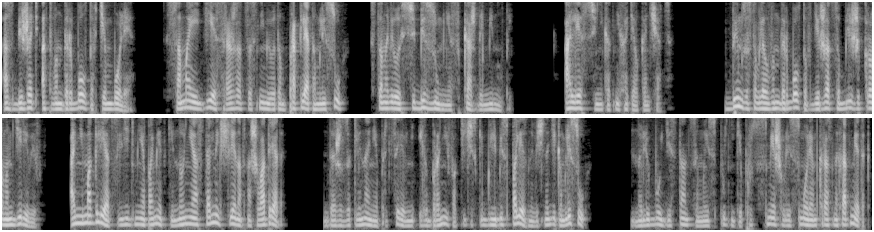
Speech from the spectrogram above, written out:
а сбежать от вандерболтов тем более. Сама идея сражаться с ними в этом проклятом лесу становилась все безумнее с каждой минутой. А лес все никак не хотел кончаться. Дым заставлял вандерболтов держаться ближе к кронам деревьев. Они могли отследить меня по метке, но не остальных членов нашего отряда. Даже заклинания прицеливания их брони фактически были бесполезны в вечно диком лесу. На любой дистанции мои спутники просто смешивались с морем красных отметок,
